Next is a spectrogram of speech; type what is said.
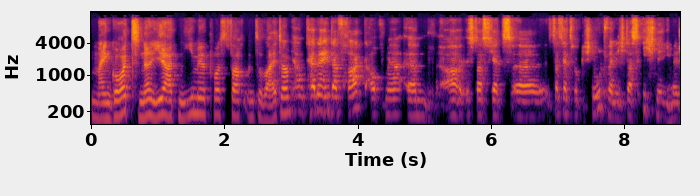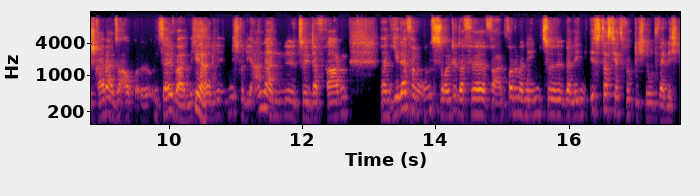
Mein Gott, ne, jeder hat ein E-Mail-Postfach und so weiter. Ja, und keiner hinterfragt auch mehr, ähm, ah, ist, das jetzt, äh, ist das jetzt wirklich notwendig, dass ich eine E-Mail schreibe? Also auch äh, uns selber, nicht, ja. äh, nicht nur die anderen äh, zu hinterfragen, sondern jeder von uns sollte dafür Verantwortung übernehmen, zu überlegen, ist das jetzt wirklich notwendig?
